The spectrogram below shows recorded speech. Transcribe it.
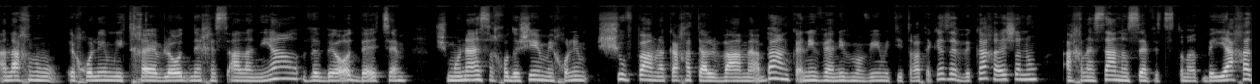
אנחנו יכולים להתחייב לעוד נכס על הנייר, ובעוד בעצם 18 חודשים יכולים שוב פעם לקחת הלוואה מהבנק, אני ואניב מביאים את יתרת הכסף, וככה יש לנו הכנסה נוספת, זאת אומרת ביחד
